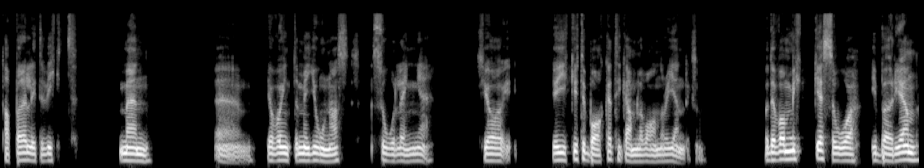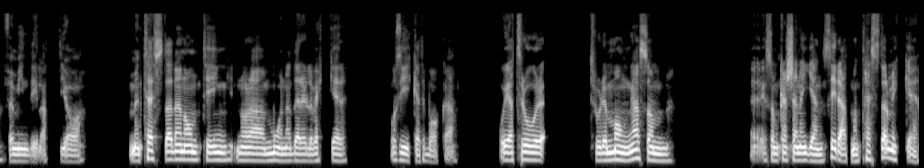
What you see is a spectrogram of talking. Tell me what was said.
tappade lite vikt. Men eh, jag var inte med Jonas så länge. Så jag, jag gick ju tillbaka till gamla vanor igen. Liksom. Och det var mycket så i början för min del att jag men testade någonting några månader eller veckor och så gick jag tillbaka. Och jag tror, tror det är många som, eh, som kan känna igen sig i det, att man testar mycket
